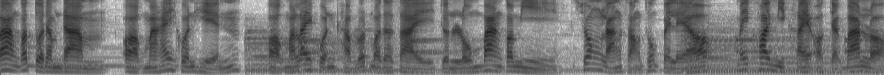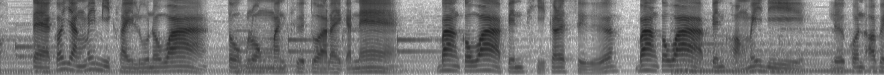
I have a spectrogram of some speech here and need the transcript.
บ้างก็ตัวดำๆออกมาให้คนเห็น ออกมาไล่คนขับรถมอเตอร์ไซค์จนล้มบ้างก็มี ช่วงหลังสองทุ่มไปแล้ว ไม่ค่อยมีใครออกจากบ้านหรอก แต่ก็ยังไม่มีใครรู้นะว่า ตกลงมันคือตัวอะไรกันแน่ บ้างก็ว่าเป็นผีกระสือ บ้างก็ว่าเป็นของไม่ดี หรือคนเอาไป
